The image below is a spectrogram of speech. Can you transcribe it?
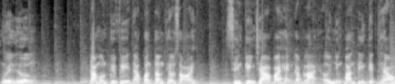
Nguyên Hương. Cảm ơn quý vị đã quan tâm theo dõi. Xin kính chào và hẹn gặp lại ở những bản tin tiếp theo.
